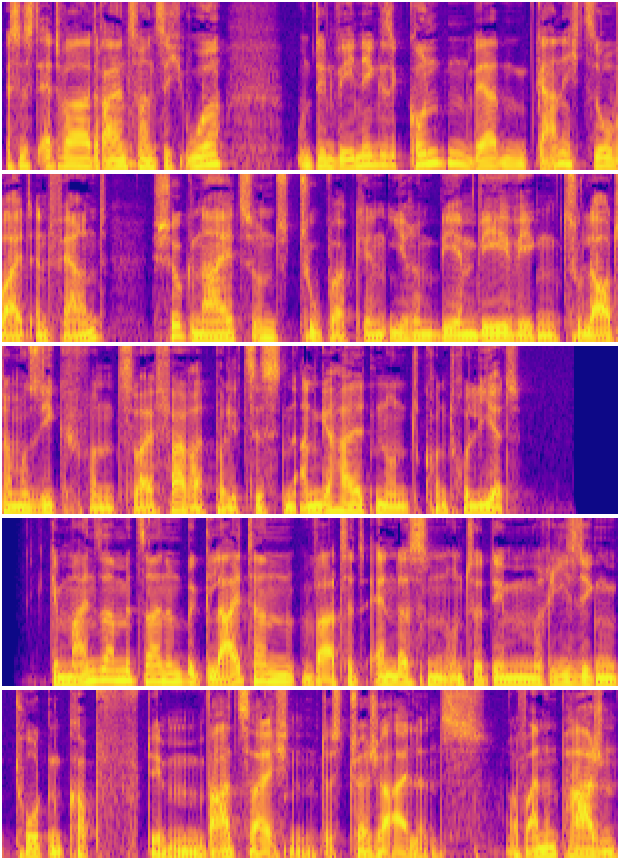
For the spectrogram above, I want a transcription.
Es ist etwa 23 Uhr und in wenigen Sekunden werden gar nicht so weit entfernt Suge Knight und Tupac in ihrem BMW wegen zu lauter Musik von zwei Fahrradpolizisten angehalten und kontrolliert. Gemeinsam mit seinen Begleitern wartet Anderson unter dem riesigen Totenkopf, dem Wahrzeichen des Treasure Islands, auf einen Pagen,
